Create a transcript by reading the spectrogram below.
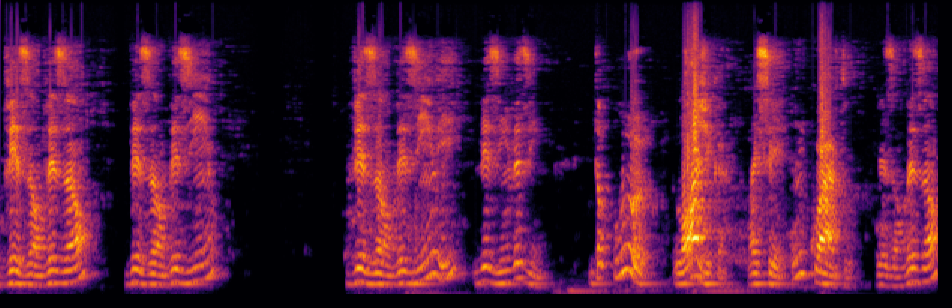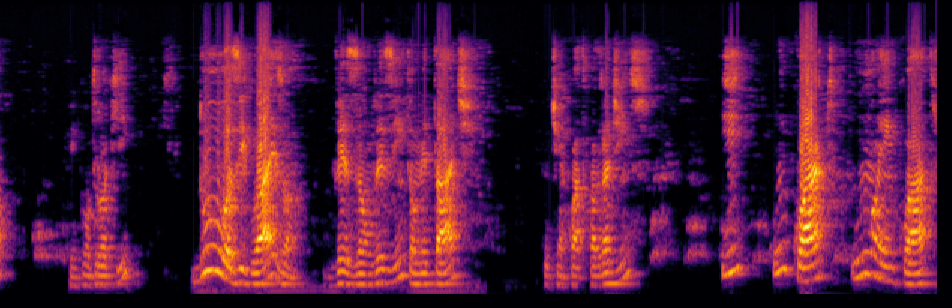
Vzão, Vzão, Vzão, Vzinho Vzão, Vzinho e Vzinho, Vzinho. Então, por lógica, vai ser 1 quarto Vzão, Vzão, que encontrou aqui. Duas iguais, ó, Vzão, Vzinho, então metade. Eu tinha quatro quadradinhos. E 1 quarto, 1 em 4,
